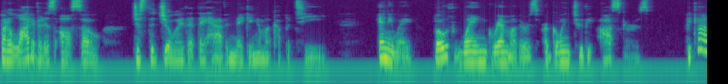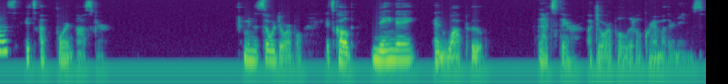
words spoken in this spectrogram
But a lot of it is also just the joy that they have in making him a cup of tea. Anyway, both Wang grandmothers are going to the Oscars because it's up for an Oscar. I mean, it's so adorable. It's called Nai Nai and Wai Po. That's their adorable little grandmother names.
